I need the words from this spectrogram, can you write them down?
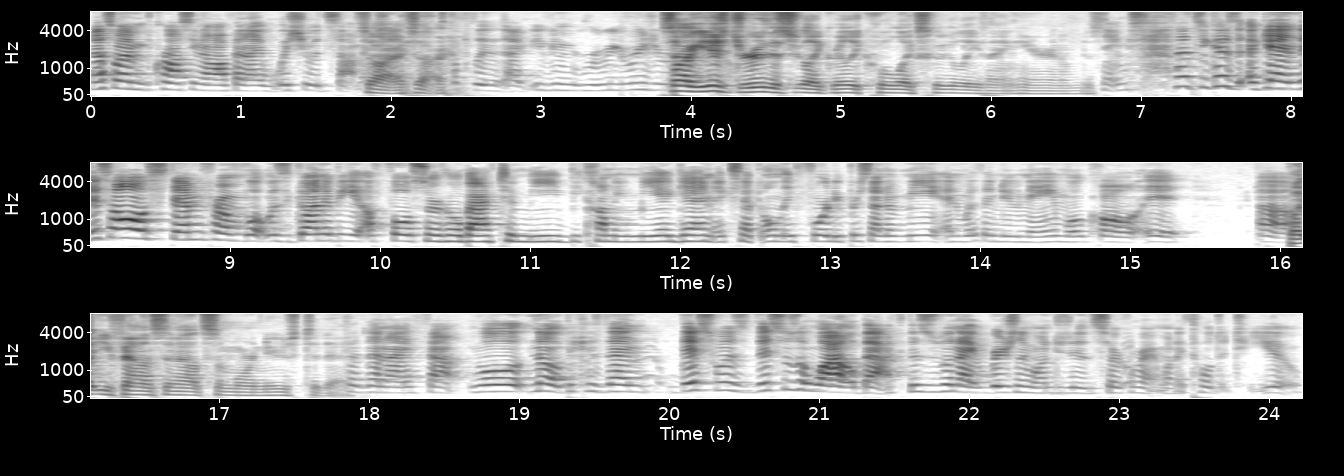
That's why I'm crossing off, and I wish you would stop. Sorry, mentioning sorry. It's Completely. I even re- re- re- Sorry, you just drew this like really cool like squiggly thing here, and I'm just things. That's because again, this all stemmed from what was gonna be a full circle back to me becoming me again, except only forty percent of me, and with a new name, we'll call it Uh, But you found some out some more news today. But then I found well, no, because then this was this was a while back. This is when I originally wanted to do the circle rant when I told it to you,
